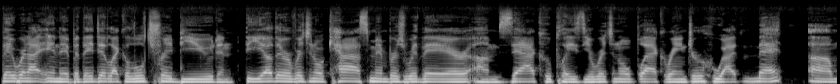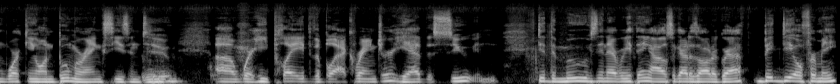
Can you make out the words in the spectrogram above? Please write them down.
they were not in it, but they did like a little tribute. And the other original cast members were there. Um, Zach, who plays the original Black Ranger, who I've met. Um, working on Boomerang season 2 uh, where he played the Black Ranger. He had the suit and did the moves and everything. I also got his autograph. Big deal for me.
